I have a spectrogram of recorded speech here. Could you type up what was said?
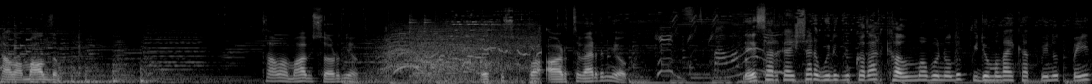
Tamam aldım. Tamam abi sorun yok. 9 kupa artı verdim yok. Neyse arkadaşlar bugünlük bu kadar. Kanalıma abone olup videoma like atmayı unutmayın.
